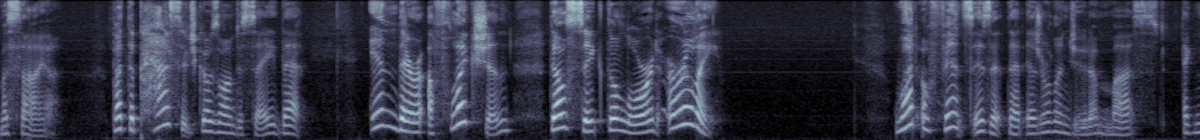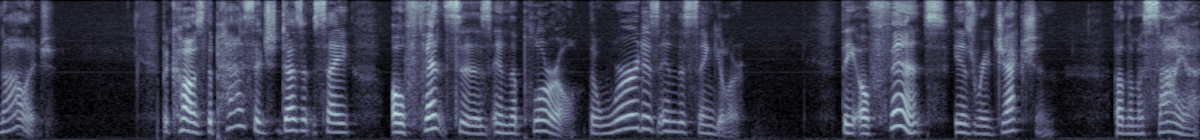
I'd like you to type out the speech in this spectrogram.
Messiah. But the passage goes on to say that in their affliction, they'll seek the Lord early. What offense is it that Israel and Judah must acknowledge? Because the passage doesn't say offenses in the plural, the word is in the singular. The offense is rejection of the Messiah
